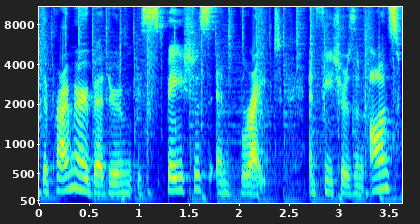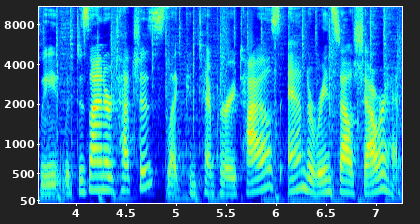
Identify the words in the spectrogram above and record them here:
The primary bedroom is spacious and bright and features an ensuite with designer touches like contemporary tiles and a rain-style shower head.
